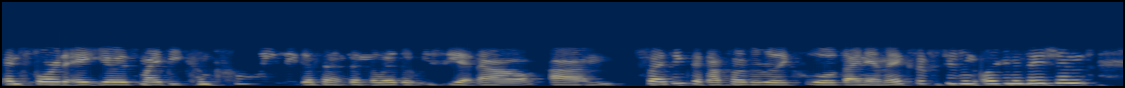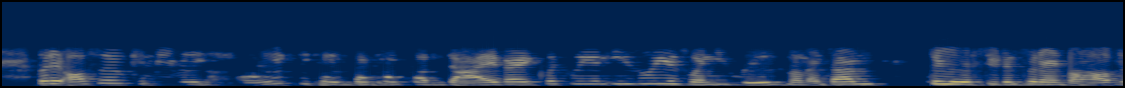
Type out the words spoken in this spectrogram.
in four to eight years might be completely different than the way that we see it now. Um, so I think that that's one of the really cool dynamics of student organizations. But it also can be really hard because that's how clubs die very quickly and easily is when you lose momentum through the students that are involved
